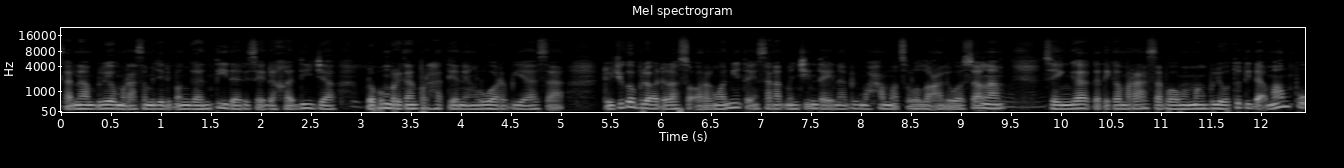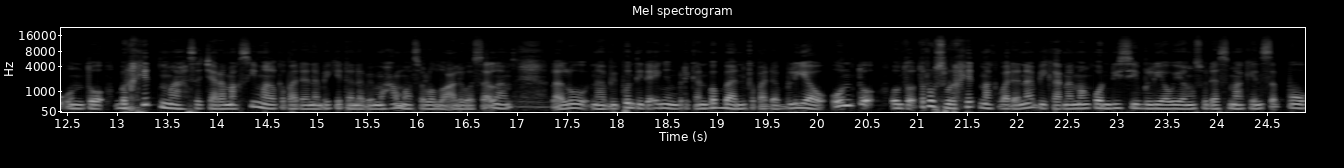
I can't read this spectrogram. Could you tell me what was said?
Karena beliau merasa menjadi pengganti dari Sayyidah Khadijah. Beliau memberikan perhatian yang luar biasa. Dan juga beliau adalah seorang wanita yang sangat mencintai Nabi Muhammad Shallallahu alaihi wasallam sehingga ketika merasa bahwa memang beliau itu tidak mampu untuk berkhidmah secara maksimal kepada Nabi kita Nabi Muhammad Shallallahu Alaihi Wasallam lalu Nabi pun tidak ingin berikan beban kepada beliau untuk untuk terus berkhidmah kepada Nabi karena memang kondisi beliau yang sudah semakin sepuh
